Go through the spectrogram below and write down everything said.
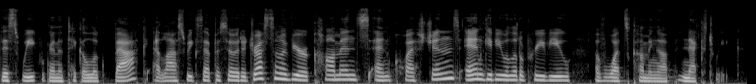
This week, we're going to take a look back at last week's episode, address some of your comments and questions, and give you a little preview of what's coming up next week.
